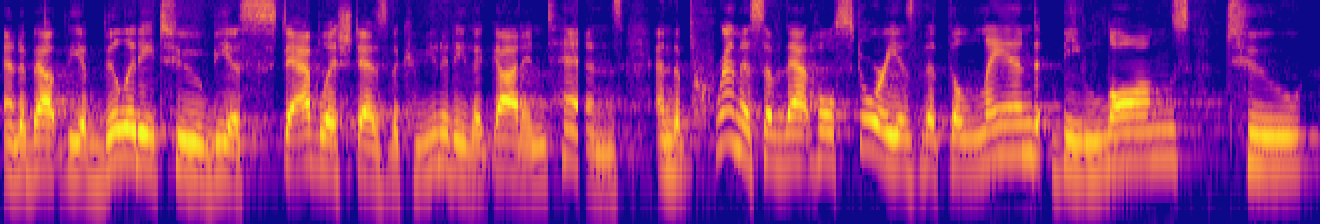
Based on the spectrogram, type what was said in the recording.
and about the ability to be established as the community that God intends. And the premise of that whole story is that the land belongs to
